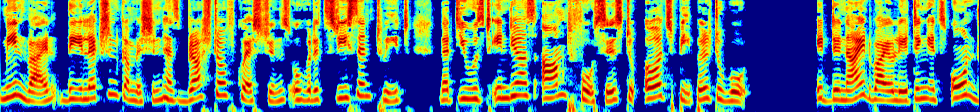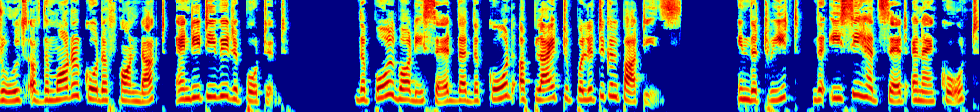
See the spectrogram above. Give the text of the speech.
Meanwhile, the Election Commission has brushed off questions over its recent tweet that used India's armed forces to urge people to vote. It denied violating its own rules of the Model Code of Conduct, NDTV reported. The poll body said that the code applied to political parties. In the tweet, the EC had said, and I quote,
